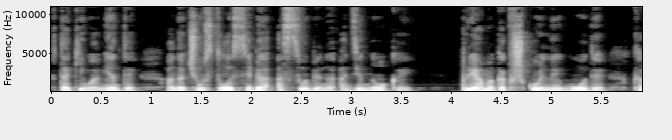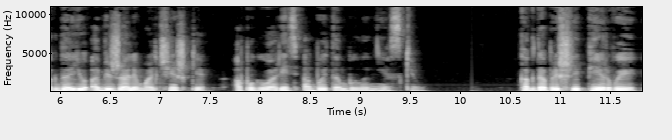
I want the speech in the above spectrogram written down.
В такие моменты она чувствовала себя особенно одинокой, прямо как в школьные годы, когда ее обижали мальчишки, а поговорить об этом было не с кем. Когда пришли первые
